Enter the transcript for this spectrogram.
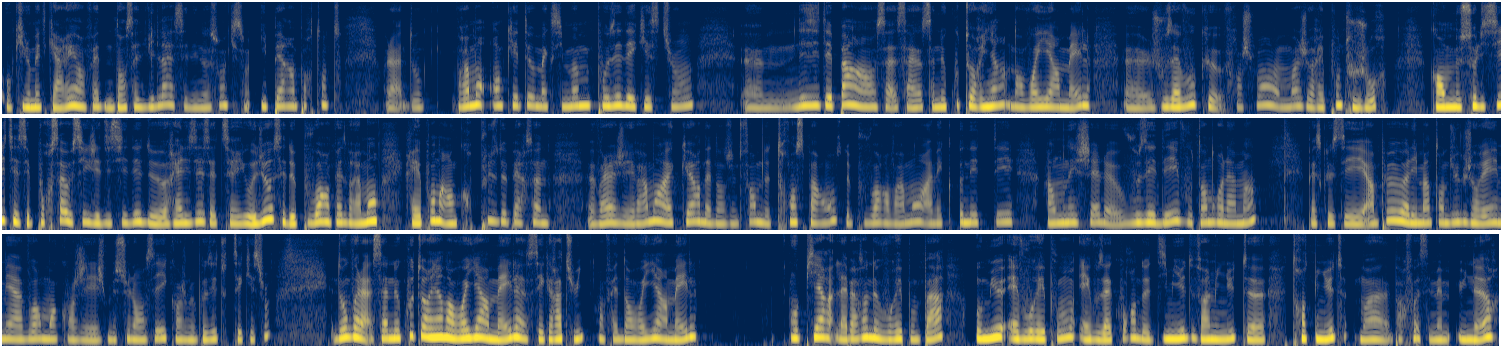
au kilomètre carré en fait dans cette ville-là. C'est des notions qui sont hyper importantes. Voilà, donc vraiment enquêter au maximum, poser des questions. Euh, n'hésitez pas, hein, ça, ne coûte rien d'envoyer un mail. Euh, je vous avoue que franchement, moi, je réponds toujours quand on me sollicite et c'est pour ça aussi que j'ai décidé de réaliser cette série audio, c'est de pouvoir en fait vraiment répondre à encore plus de personnes. Euh, voilà, j'ai vraiment à cœur d'être dans une forme de transparence, de pouvoir vraiment avec honnêteté, à mon échelle, vous aider, vous tendre la main parce que c'est un peu les mains tendues que j'aurais aimé avoir moi quand je me suis lancée et quand je me posais toutes ces questions. Donc voilà, ça ne coûte rien d'envoyer un mail, c'est gratuit en fait d'envoyer un mail. Au pire, la personne ne vous répond pas. Au mieux, elle vous répond et elle vous accorde 10 minutes, 20 minutes, 30 euh, minutes. Moi, parfois, c'est même une heure.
